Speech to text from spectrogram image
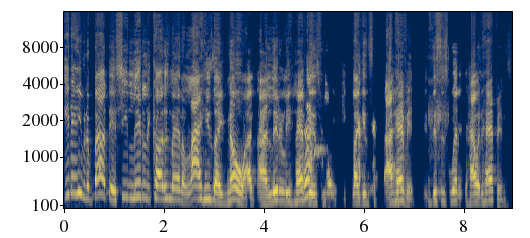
it ain't even about that. She literally called this man a lie. He's like, no, I, I literally have this. Right. Like it's, I have it. This is what how it happens.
